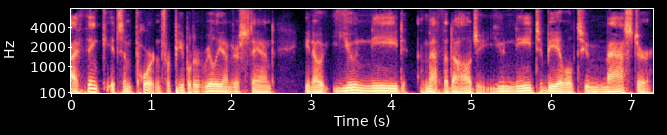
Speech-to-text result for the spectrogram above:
I think it's important for people to really understand, you know, you need a methodology. You need to be able to master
